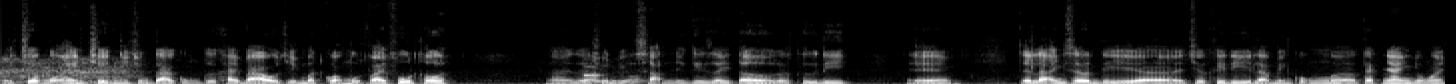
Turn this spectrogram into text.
Để trước mỗi hành trình thì chúng ta cũng cứ khai báo chỉ mất khoảng một vài phút thôi. Đấy rồi vâng, chuẩn bị rồi. sẵn những cái giấy tờ các thứ đi. Thế thế là anh Sơn thì uh, trước khi đi là mình cũng uh, test nhanh đúng không anh?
